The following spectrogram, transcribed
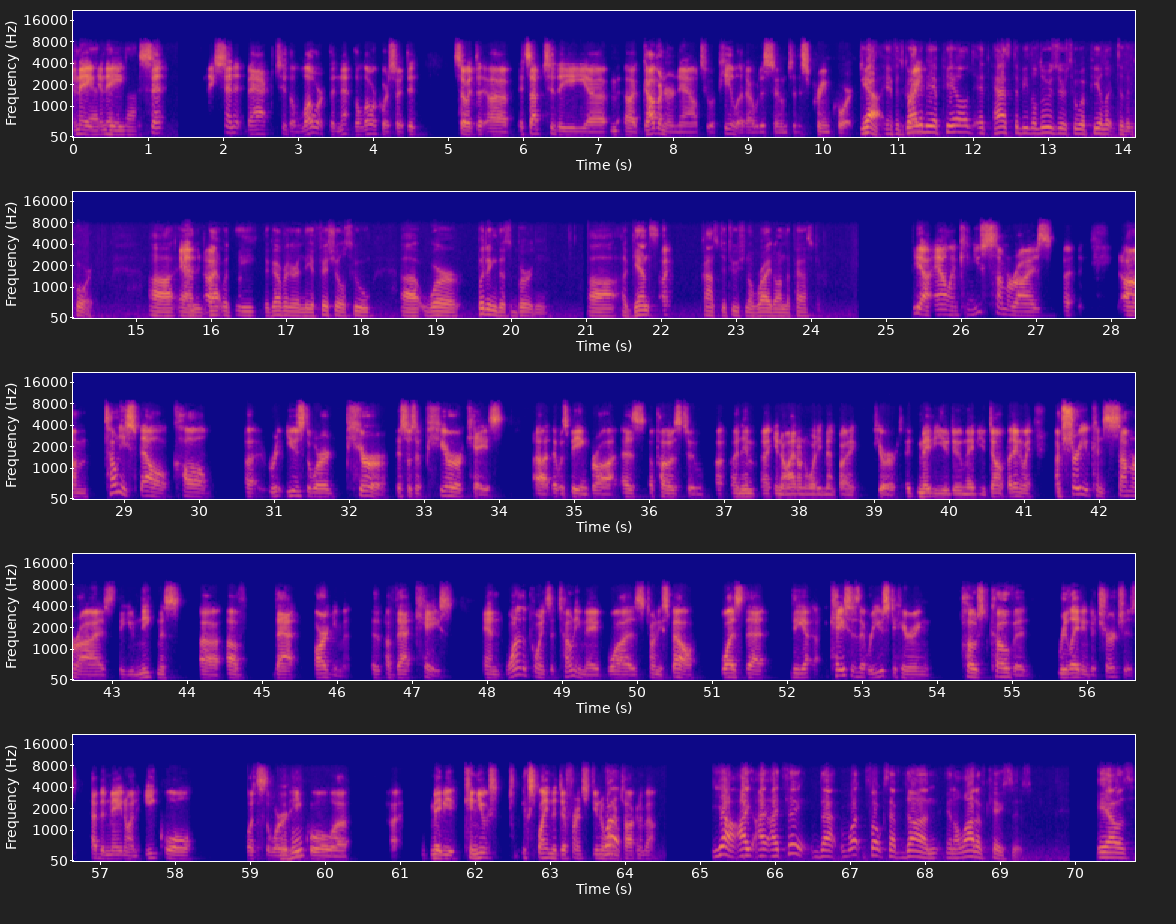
And they and, and they uh, sent they sent it back to the lower the net the lower court. So it did so it, uh, it's up to the uh, uh, governor now to appeal it, I would assume, to the Supreme Court. Yeah, if it's going right? to be appealed, it has to be the losers who appeal it to the court. Uh, and, and uh, that would be the governor and the officials who uh, were putting this burden against constitutional right on the pastor. Yeah, Alan, can you summarize? Um, Tony Spell called, used the word pure. This was a pure case uh, that was being brought, as opposed to uh, an, uh, you know, I don't know what he meant by pure. Maybe you do, maybe you don't. But anyway, I'm sure you can summarize the uniqueness uh, of that argument, uh, of that case. And one of the points that Tony made was, Tony Spell, was that the uh, cases that we're used to hearing post COVID relating to churches have been made on equal, what's the word, mm-hmm. equal uh, uh, maybe can you ex- explain the difference? Do you know well, what I'm talking about? Yeah, I, I, I think that what folks have done in a lot of cases is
